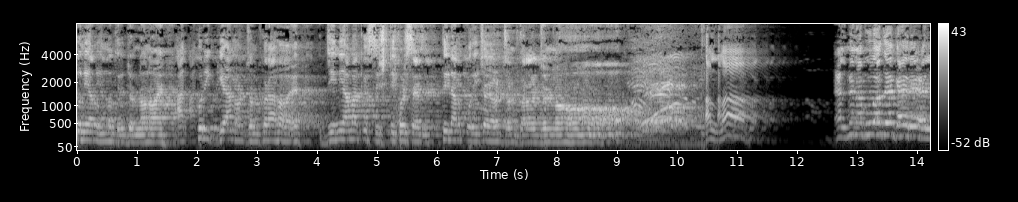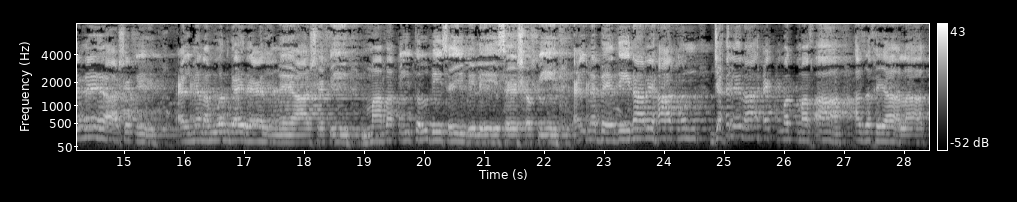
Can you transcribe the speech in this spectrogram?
দুনিয়ার উন্নতির জন্য নয়। আক্ষরিক জ্ঞান অর্জন করা হয় যিনি আমাকে সৃষ্টি করছেন, তিনার পরিচয় অর্জন করার জন্য। আল্লাহ এলমে নবুয়াদে গায়রে এলমে আশেকি এলমে নবুয়াদ গায়রে এলমে আশেকি মা বাকি তলবি সেই বিলি সে শকি এলমে বেদিনার হাকুন জহলেরা হিকমত মখা আজ খিয়ালাত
